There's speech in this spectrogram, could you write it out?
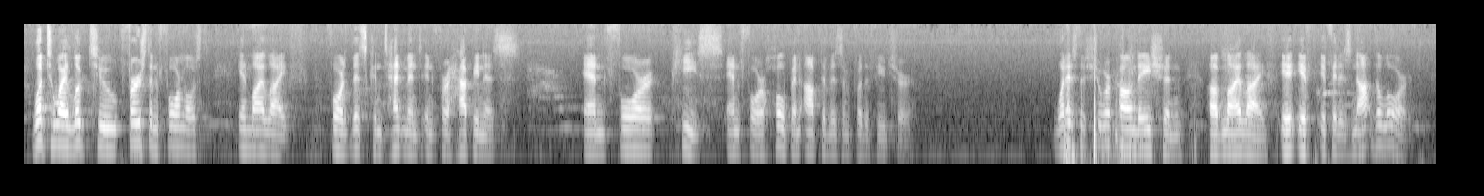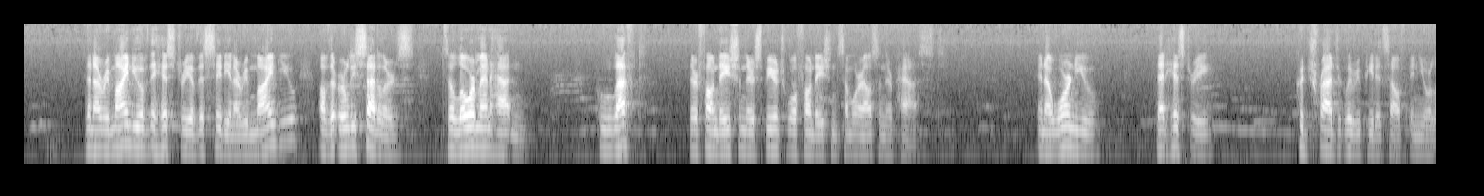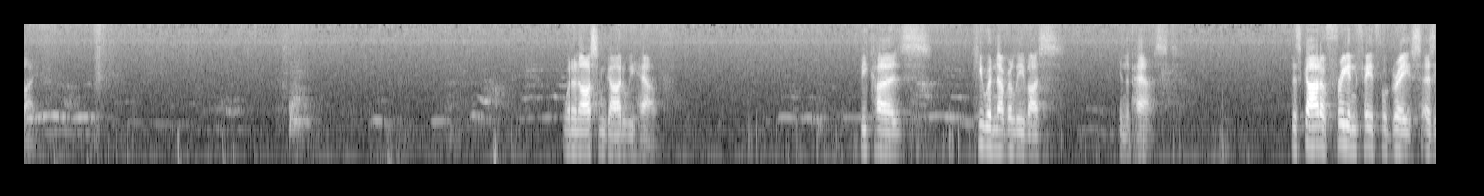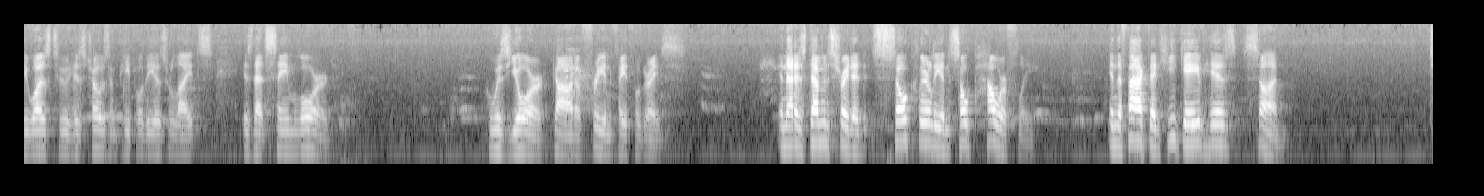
What do I look to first and foremost in my life for this contentment and for happiness and for peace and for hope and optimism for the future? What is the sure foundation of my life? If, if it is not the Lord, then I remind you of the history of this city, and I remind you of the early settlers to lower Manhattan who left their foundation, their spiritual foundation, somewhere else in their past. And I warn you that history could tragically repeat itself in your life. What an awesome God we have. Because he would never leave us in the past. This God of free and faithful grace, as he was to his chosen people, the Israelites, is that same Lord who is your God of free and faithful grace. And that is demonstrated so clearly and so powerfully in the fact that he gave his son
